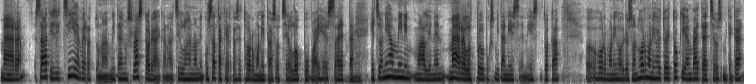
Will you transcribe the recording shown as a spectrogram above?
määrä. Saati sitten siihen verrattuna, mitä esimerkiksi raskauden aikana, että silloinhan on niin kuin satakertaiset hormonitasot siellä loppuvaiheessa, että, mm. että se on ihan minimaalinen määrä loppujen lopuksi, mitä niissä, niissä tota, hormonihoidossa on. Hormonihoito ei toki en väitä, että se olisi mitenkään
